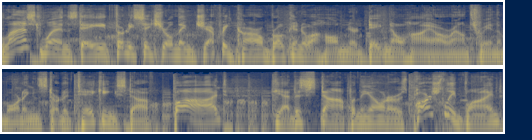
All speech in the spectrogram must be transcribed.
Last Wednesday, a 36 year old named Jeffrey Carl broke into a home near Dayton, Ohio around 3 in the morning and started taking stuff, but he had to stop when the owner, who was partially blind,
